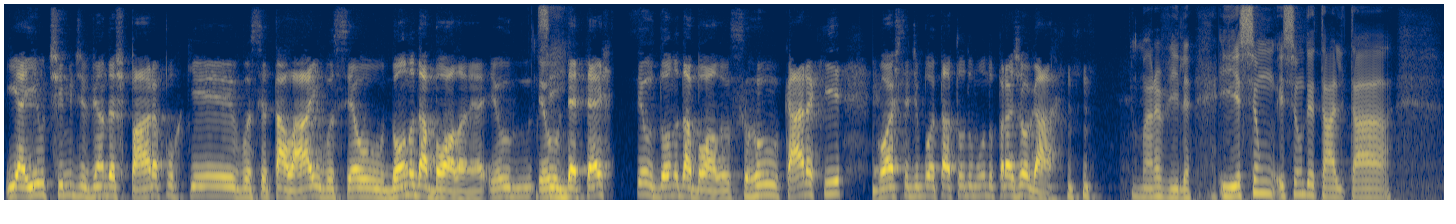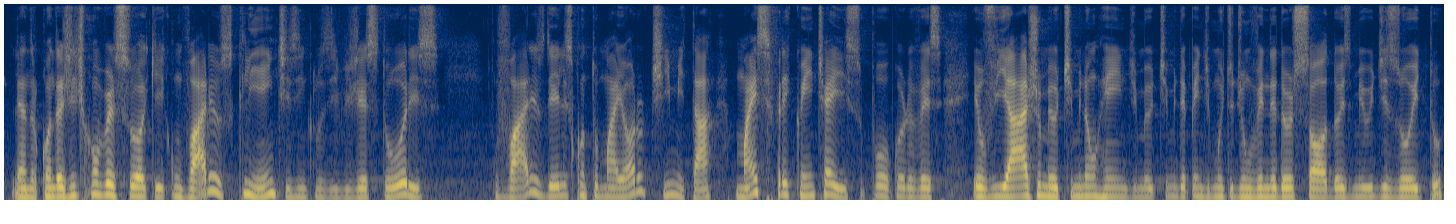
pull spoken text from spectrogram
e aí o time de vendas para porque você tá lá e você é o dono da bola, né? Eu, eu detesto ser o dono da bola. Eu sou o cara que gosta de botar todo mundo para jogar. Maravilha. E esse é um, esse é um detalhe, tá, Leandro? Quando a gente conversou aqui com vários clientes, inclusive gestores, vários deles, quanto maior o time, tá? Mais frequente é isso. Pô, Cordovez, eu viajo, meu time não rende, meu time depende muito de um vendedor só. 2018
